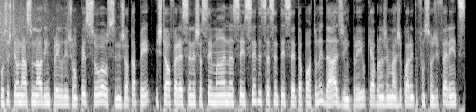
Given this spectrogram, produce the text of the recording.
O Sistema Nacional de Emprego de João Pessoa, o CineJP, está oferecendo esta semana 667 oportunidades de emprego que abrangem mais de 40 funções diferentes.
